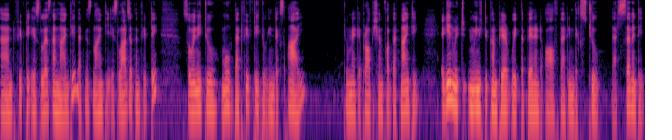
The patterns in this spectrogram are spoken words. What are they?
and 50 is less than 90 that means 90 is larger than 50 so we need to move that 50 to index i to make a provision for that 90. Again, we, we need to compare with the parent of that index 2, that's 70,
